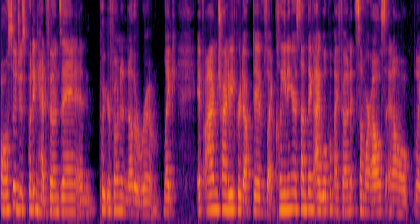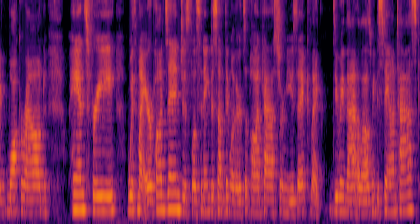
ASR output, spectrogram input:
Also just putting headphones in and put your phone in another room. Like if I'm trying to be productive, like cleaning or something, I will put my phone somewhere else and I'll like walk around hands free with my AirPods in, just listening to something, whether it's a podcast or music. Like doing that allows me to stay on task.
